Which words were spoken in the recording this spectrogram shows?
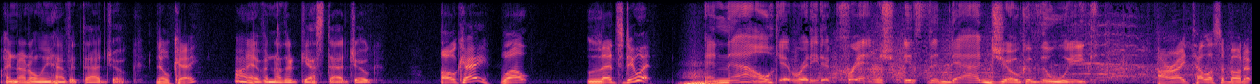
I not only have a dad joke, Okay. I have another guest dad joke. Okay. Well, let's do it. And now, get ready to cringe. It's the dad joke of the week. All right, tell us about it.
